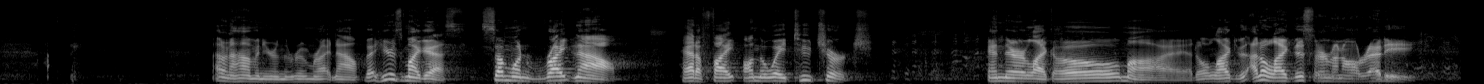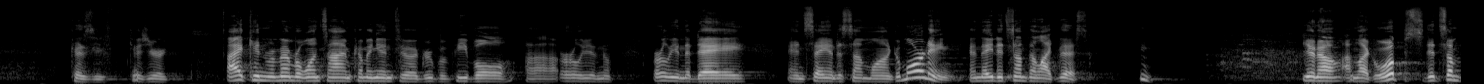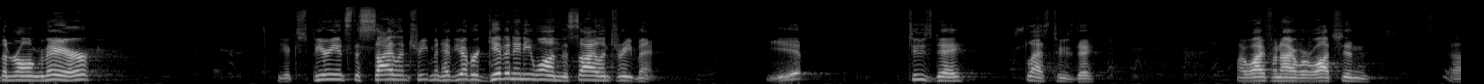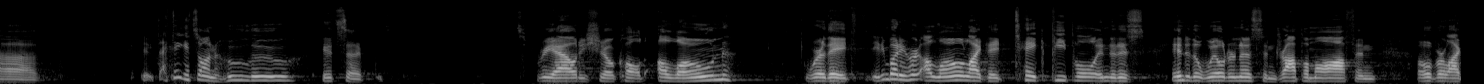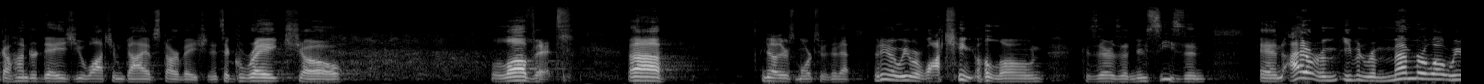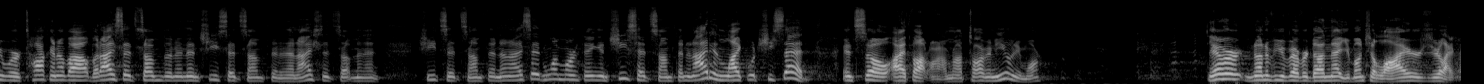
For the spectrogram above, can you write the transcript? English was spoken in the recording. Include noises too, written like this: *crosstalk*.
I don't know how many are in the room right now, but here's my guess. Someone right now had a fight on the way to church and they're like, "Oh my, I don't like I don't like this sermon already," because you because you're. I can remember one time coming into a group of people uh, early in the early in the day and saying to someone, "Good morning," and they did something like this. Hmm. You know, I'm like, "Whoops, did something wrong there." You experience the silent treatment. Have you ever given anyone the silent treatment? Yep. Tuesday. Last Tuesday. My wife and I were watching, uh, I think it's on Hulu. It's a, it's a reality show called Alone, where they, anybody heard Alone? Like they take people into this, into the wilderness and drop them off, and over like 100 days, you watch them die of starvation. It's a great show. *laughs* Love it. Uh, no, there's more to it than that. But anyway, we were watching *laughs* Alone because there's a new season. And I don't rem- even remember what we were talking about, but I said something, and then she said something, and then I said something, and then she said something, and I said one more thing, and she said something, and I didn't like what she said. And so I thought, well, I'm not talking to you anymore. you ever, none of you have ever done that? You bunch of liars. You're like,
